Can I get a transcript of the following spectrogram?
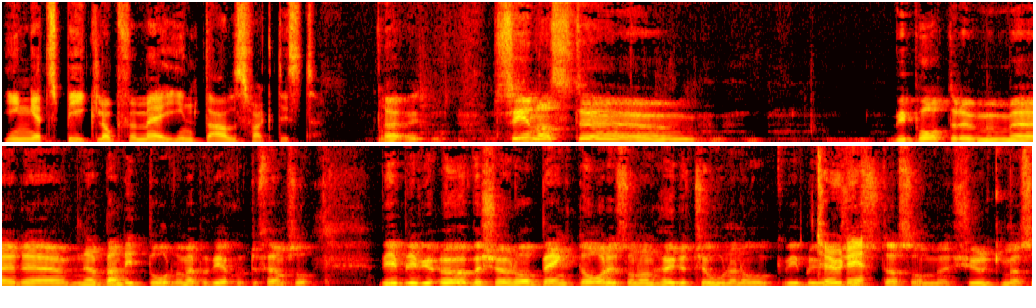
inget spiklopp för mig, inte alls faktiskt. Senast eh, vi pratade med, eh, när Bandit Bård var med på V75 så vi blev ju överkörda av Bengt Adielsson han höjde tonen och vi blev Tur tysta det. som kyrkmöss.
